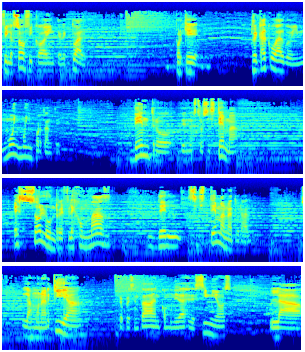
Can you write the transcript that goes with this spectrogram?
filosófico e intelectual. Porque recalco algo y muy muy importante. Dentro de nuestro sistema es solo un reflejo más del sistema natural la monarquía, representada en comunidades de simios, la,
